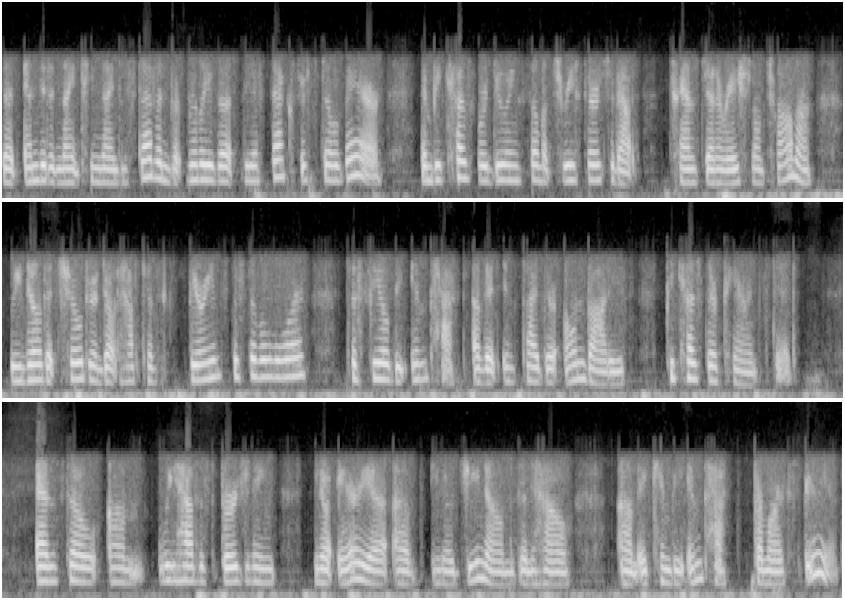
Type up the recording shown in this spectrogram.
that ended in 1997, but really the, the effects are still there. And because we're doing so much research about transgenerational trauma, we know that children don't have to have experienced the Civil War to feel the impact of it inside their own bodies because their parents did. And so um, we have this burgeoning, you know, area of you know genomes and how um, it can be impacted from our experience.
